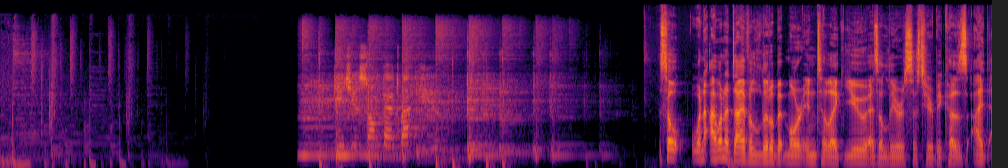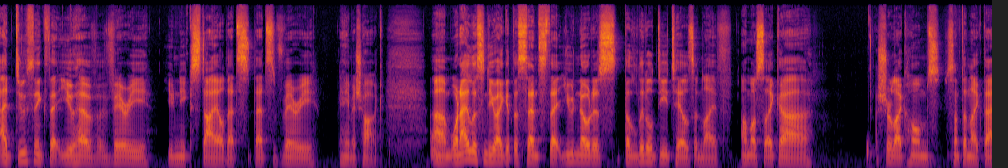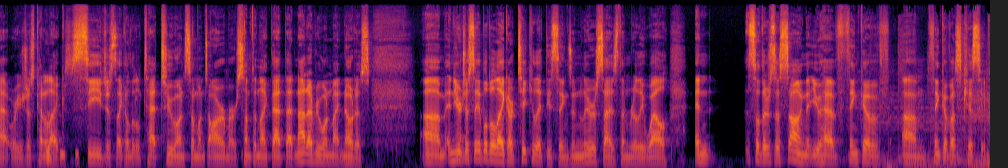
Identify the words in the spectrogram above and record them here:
Get your Songfacts right here. So when I want to dive a little bit more into like you as a lyricist here because I I do think that you have a very unique style that's that's very Hamish Hawk. Um, when I listen to you, I get the sense that you notice the little details in life, almost like uh, Sherlock Holmes, something like that, where you just kind of like see just like a little tattoo on someone's arm or something like that that not everyone might notice. Um, and you're just able to like articulate these things and lyricize them really well. And so there's a song that you have, "Think of um, Think of Us Kissing."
